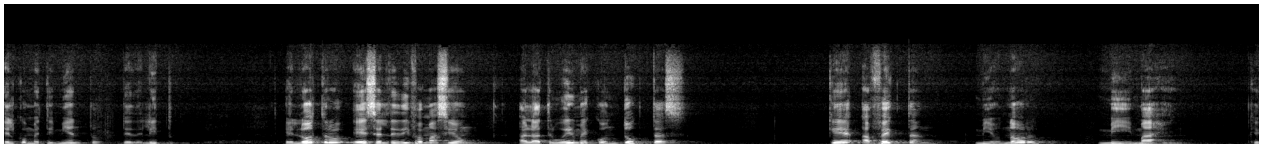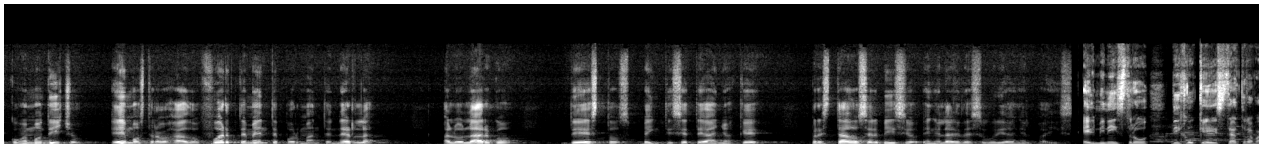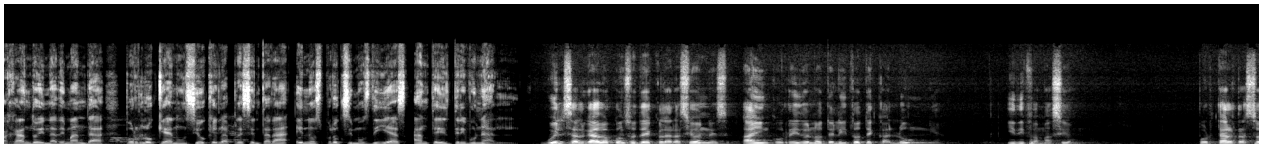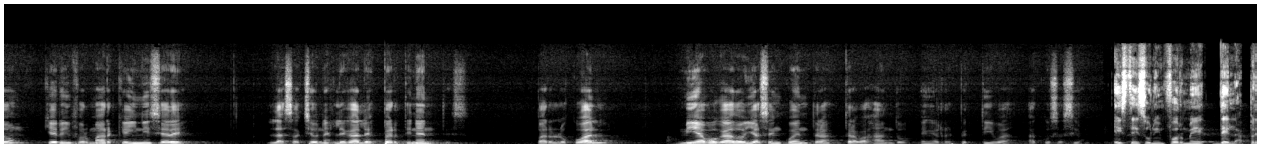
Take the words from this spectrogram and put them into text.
el cometimiento de delito. El otro es el de difamación al atribuirme conductas que afectan mi honor, mi imagen, que como hemos dicho, hemos trabajado fuertemente por mantenerla a lo largo de estos 27 años que he prestado servicio en el área de seguridad en el país. El ministro dijo que está trabajando en la demanda, por lo que anunció que la presentará en los próximos días ante el tribunal. Will Salgado con sus declaraciones ha incurrido en los delitos de calumnia y difamación por tal razón, quiero informar que iniciaré las acciones legales pertinentes, para lo cual mi abogado ya se encuentra trabajando en la respectiva acusación. Este es un informe de la.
